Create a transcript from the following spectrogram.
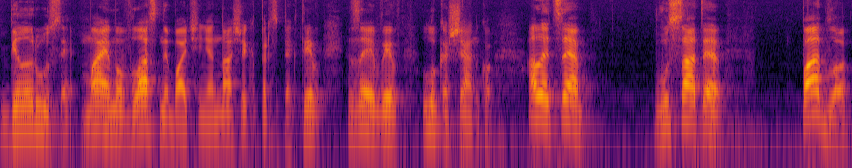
білоруси, маємо власне бачення наших перспектив, заявив Лукашенко. Але це вусате падло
